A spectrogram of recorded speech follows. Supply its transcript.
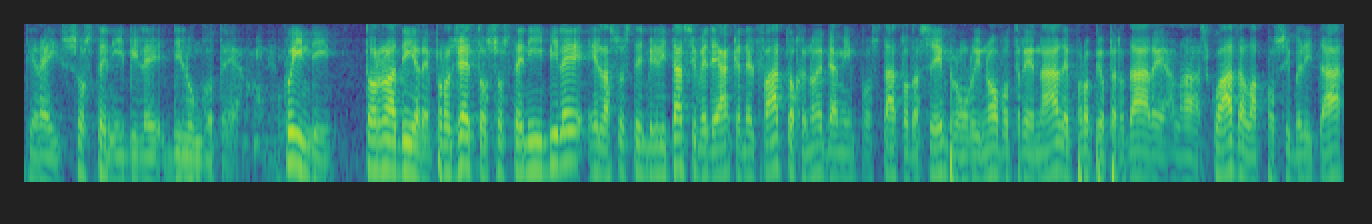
direi, sostenibile di lungo termine. Quindi, torno a dire, progetto sostenibile e la sostenibilità si vede anche nel fatto che noi abbiamo impostato da sempre un rinnovo triennale proprio per dare alla squadra la possibilità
